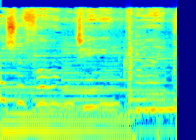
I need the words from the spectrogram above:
是风景，快慢。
